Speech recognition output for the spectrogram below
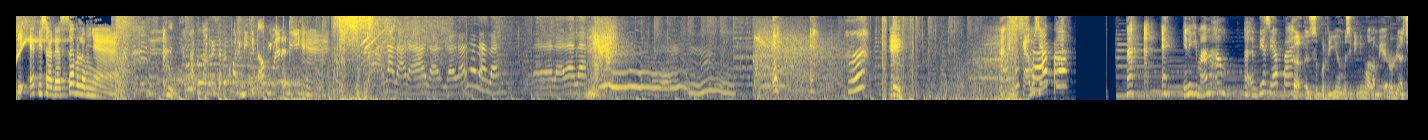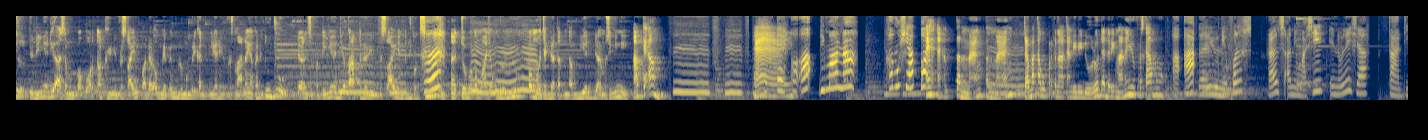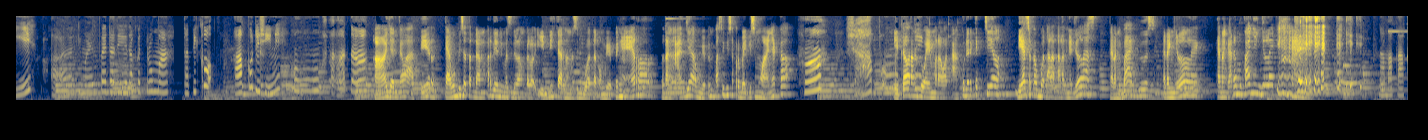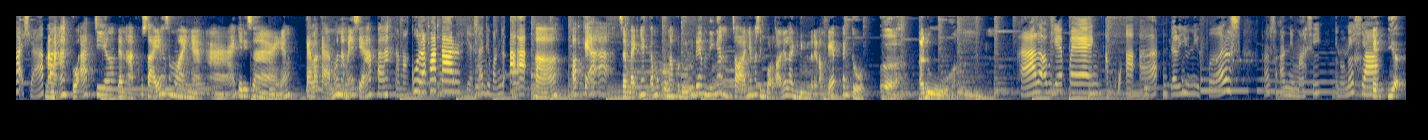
di episode sebelumnya. Aduh, aku nggak ngeri tapi aku panik dikit om gimana nih? Eh, eh, hah? Eh, ah, kamu siapa? Hah? Eh, eh, ini gimana om? Eh, dia siapa? Eh, sepertinya mesin ini mengalami error di hasil. Jadinya dia asal membuka portal ke universe lain padahal Om Gepeng belum memberikan pilihan universe mana yang akan dituju. Dan sepertinya dia karakter dari universe lain yang terjebak di sini. Eh, coba kamu ajak ngobrol dulu. Om mau cek data tentang dia di dalam mesin ini. Oke om. Hmm, hmm. Eh, Hai. Aa, di mana? Kamu siapa? Eh, eh, tenang, tenang. Coba kamu perkenalkan diri dulu dan dari mana universe kamu? Aa dari Universe Trans Animasi Indonesia. Tadi Aa lagi main sepeda di dekat rumah. Tapi kok aku di sini? Oh. Ah, jangan khawatir. Kamu bisa terdampar di animasi dalam pelo ini karena mesin buatan Om Gepeng yang error. Tenang aja, Om Gepeng pasti bisa perbaiki semuanya kok. Hah? Siapa? Itu orang tua yang merawat aku dari kecil. Dia suka buat alat-alat nggak jelas. Kadang bagus, kadang jelek. Kadang-kadang mukanya yang jelek. Nama kakak siapa? Nama aku Acil dan aku sayang semuanya. Ah, jadi sayang. Kalau kamu namanya siapa? Namaku Rafathar. Biasa dipanggil Aa. Ah, oke AA. Sebaiknya kamu ke rumahku dulu deh mendingan. Soalnya mesin portalnya lagi dibenerin Om Gepeng tuh. Eh, aduh. hmm. Halo Om Gepeng. Aku Aa dari Universe Trans Animasi Indonesia. Eh, iya.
